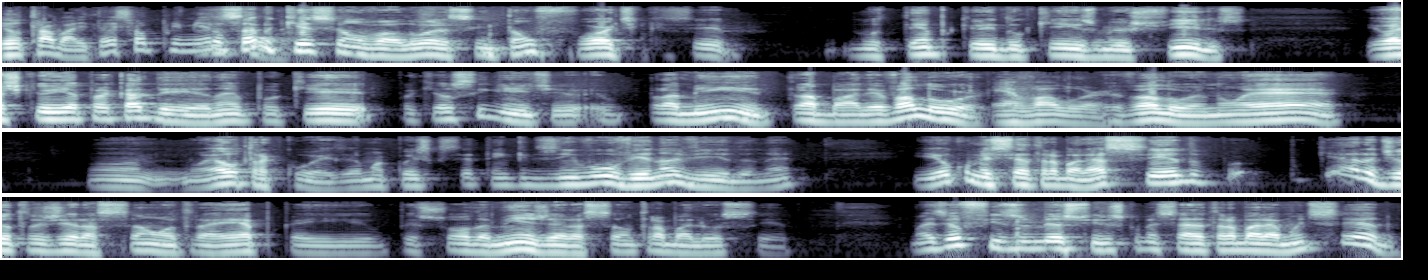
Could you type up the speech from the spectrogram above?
eu trabalho. Então esse é o primeiro. Você sabe que esse é um valor assim tão forte que você, no tempo que eu eduquei os meus filhos, eu acho que eu ia para cadeia, né? Porque porque é o seguinte, para mim trabalho é valor. É valor. É valor, não é não é outra coisa, é uma coisa que você tem que desenvolver na vida, né? E eu comecei a trabalhar cedo, porque era de outra geração, outra época, e o pessoal da minha geração trabalhou cedo. Mas eu fiz os meus filhos começarem a trabalhar muito cedo.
